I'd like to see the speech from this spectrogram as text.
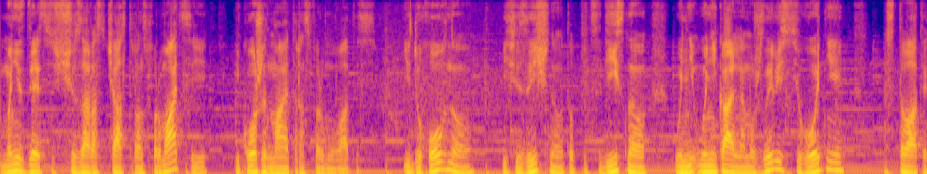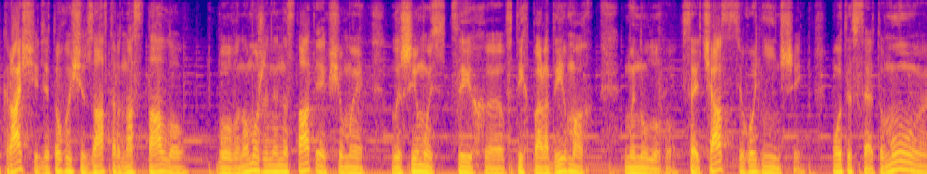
мені здається, що зараз час трансформації, і кожен має трансформуватись і духовно, і фізично. Тобто, це дійсно уні- унікальна можливість сьогодні ставати краще для того, щоб завтра настало. Бо воно може не настати, якщо ми лишимось в цих е, в тих парадигмах минулого. Все, час сьогодні інший. От і все. Тому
